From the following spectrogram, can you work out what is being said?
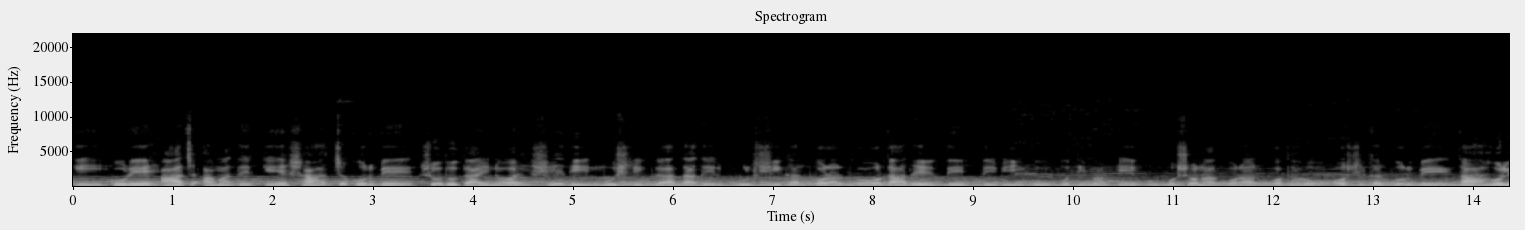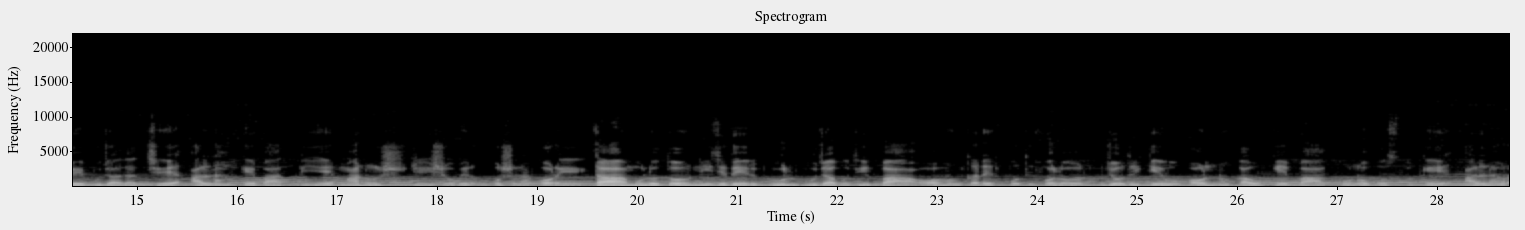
কি করে আজ আমাদেরকে সাহায্য করবে? শুধু তাই নয়, সেদিন মুশরিকরা তাদের ভুল স্বীকার করার পর তাদের দেব দেবী ও প্রতিমাকে উপাসনা করার কথাও অস্বীকার করবে। তাহলে বোঝা যাচ্ছে, আল্লাহকে বাদ দিয়ে মানুষ যেই সবের উপাসনা করে, তা মূলত নিজেদের ভুল বুঝাবুঝি বা অহংকারের প্রতিফলন। যদি কেউ অন্য কাউকে বা কোনো বস্তুকে আল্লাহর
